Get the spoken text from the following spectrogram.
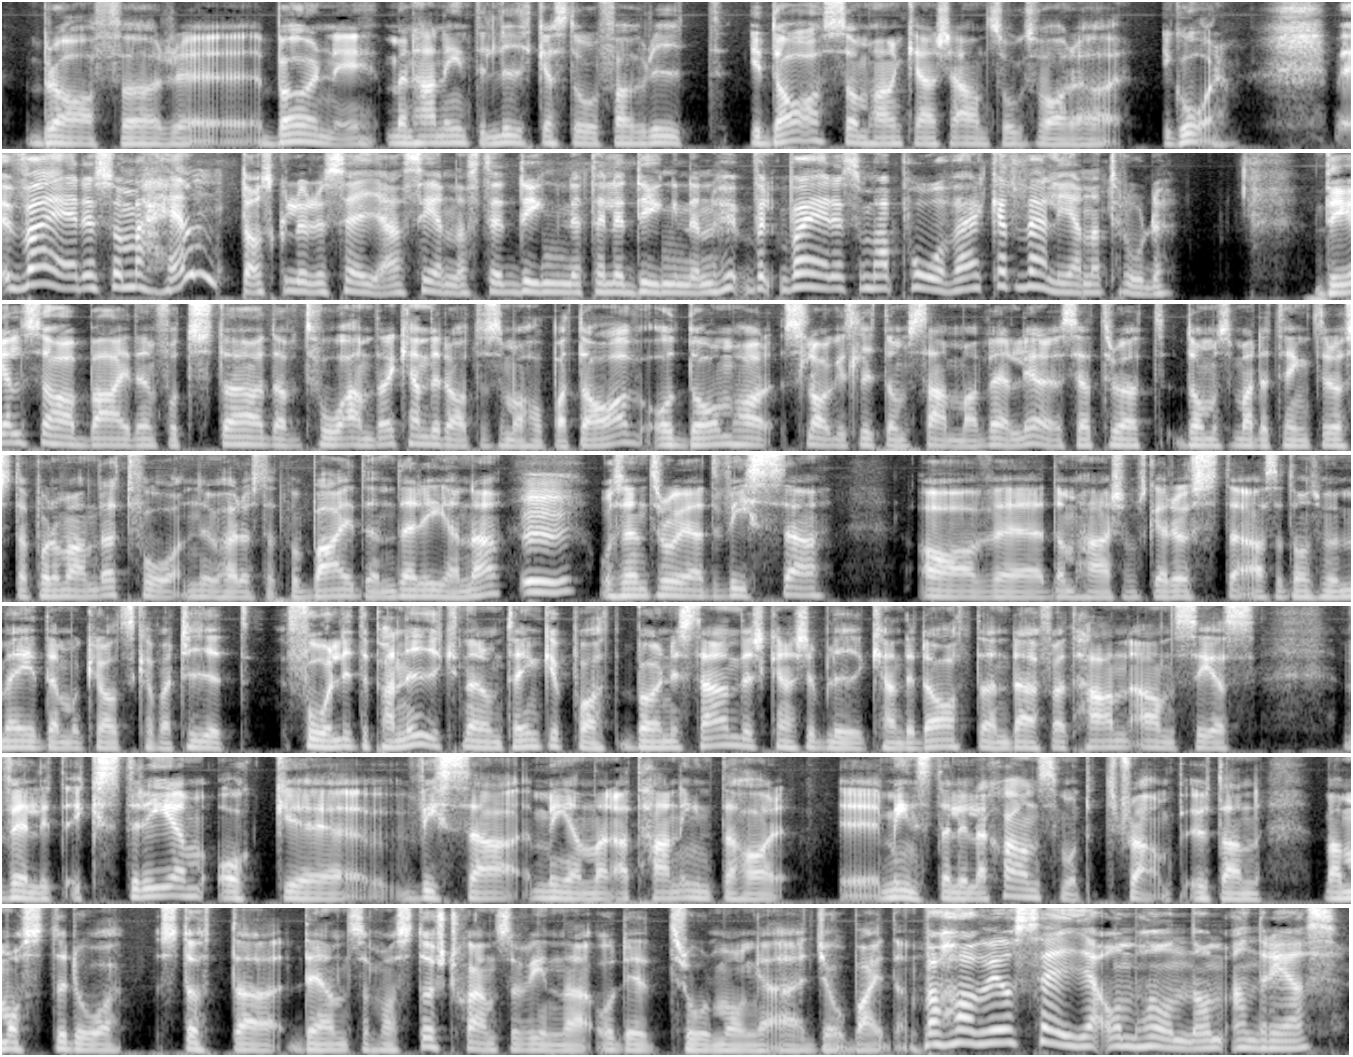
bra för eh, Bernie, men han är inte lika stor favorit idag som han kanske ansågs vara igår. Vad är det som har hänt då, skulle du säga, senaste dygnet eller dygnen? Hur, vad är det som har påverkat väljarna, tror du? Dels så har Biden fått stöd av två andra kandidater som har hoppat av och de har slagits lite om samma väljare. Så jag tror att de som hade tänkt rösta på de andra två nu har röstat på Biden, det är det ena. Och sen tror jag att vissa av eh, de här som ska rösta, alltså de som är med i Demokratiska partiet, får lite panik när de tänker på att Bernie Sanders kanske blir kandidaten därför att han anses väldigt extrem och eh, vissa menar att han inte har minsta lilla chans mot Trump, utan man måste då stötta den som har störst chans att vinna och det tror många är Joe Biden. Vad har vi att säga om honom, Andreas?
